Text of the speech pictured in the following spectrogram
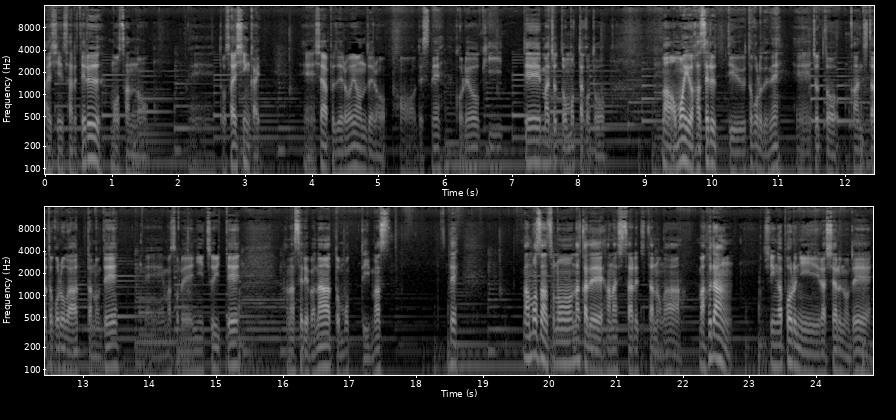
配信されてるモーさんの、えーと、最新回、えー、シャープ040ですねこれを聞いて、でまあ、ちょっと思ったことを、まあ、思いを馳せるっていうところでね、えー、ちょっと感じたところがあったので、えー、まあ、それについて話せればなと思っています。でまあ、モさんその中で話されてたのが、まあ、普段シンガポールにいらっしゃるので、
